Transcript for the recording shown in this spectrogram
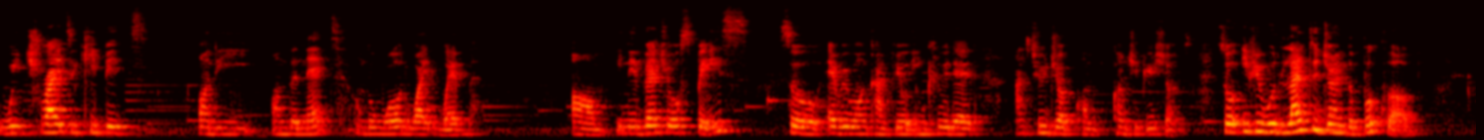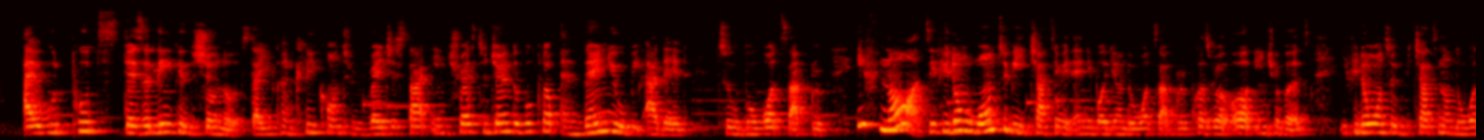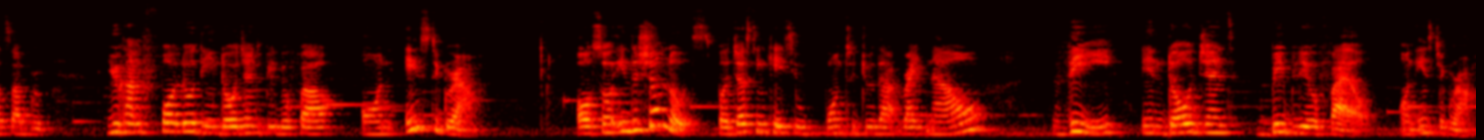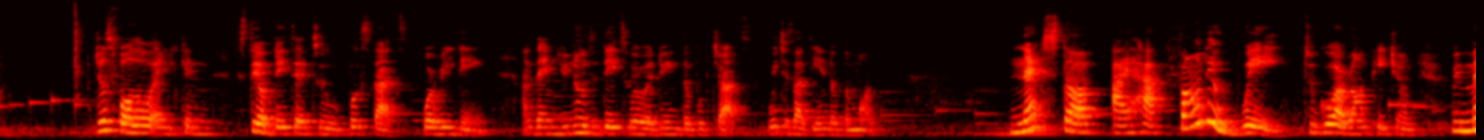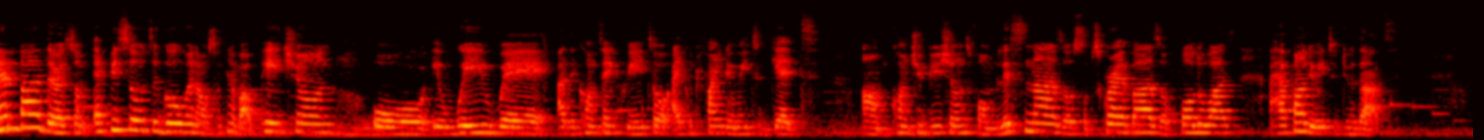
we try to keep it on the on the net, on the World Wide Web, um, in a virtual space so everyone can feel included and through job com- contributions. So if you would like to join the book club, I would put there's a link in the show notes that you can click on to register interest to join the book club and then you'll be added to the WhatsApp group. If not, if you don't want to be chatting with anybody on the WhatsApp group because we're all introverts, if you don't want to be chatting on the WhatsApp group, you can follow the Indulgent Bibliophile on Instagram also in the show notes. But just in case you want to do that right now, the Indulgent Bibliophile on Instagram. Just follow and you can stay updated to books that we're reading. And then you know the dates where we're doing the book chat, which is at the end of the month. Next up, I have found a way to go around Patreon. Remember, there are some episodes ago when I was talking about Patreon or a way where as a content creator I could find a way to get um, contributions from listeners or subscribers or followers, I have found a way to do that.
